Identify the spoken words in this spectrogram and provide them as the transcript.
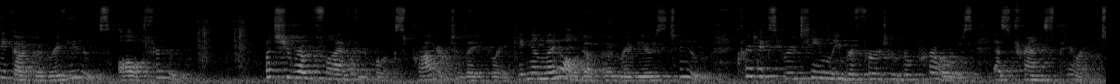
It got good reviews, all true. But she wrote five other books prior to Late Breaking, and they all got good reviews too. Critics routinely refer to her prose as transparent,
